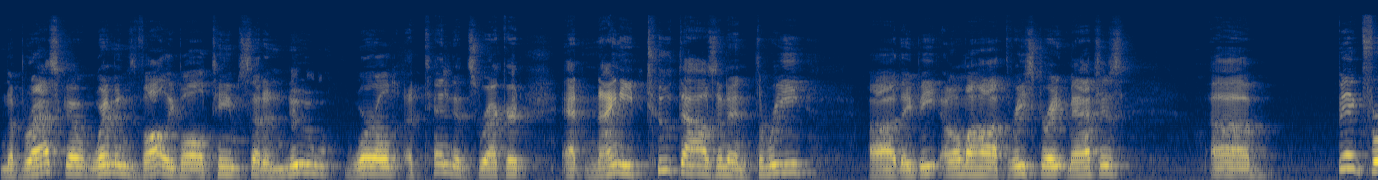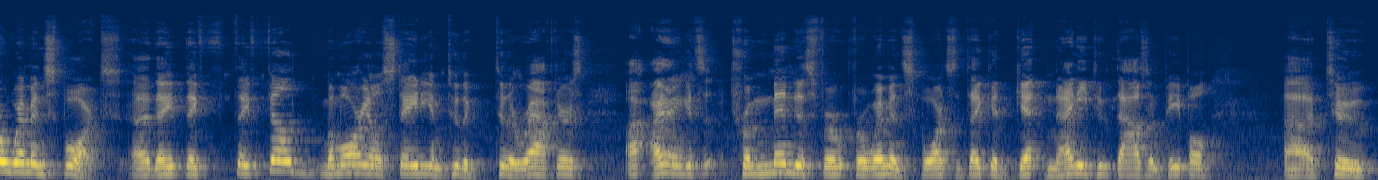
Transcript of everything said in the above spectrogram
Nebraska women's volleyball team set a new world attendance record at 92,003 uh, they beat Omaha three straight matches. Uh, big for women's sports. Uh, they they they filled Memorial Stadium to the to the rafters. I think it's tremendous for, for women's sports that they could get 92,000 people uh, to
